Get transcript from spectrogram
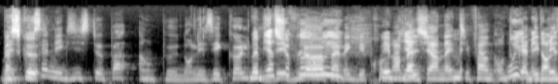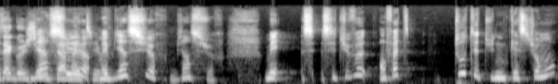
Parce que, ça n'existe pas un peu dans les écoles qui se développent avec des programmes alternatifs, enfin, en tout cas des pédagogies alternatives. mais bien sûr, bien sûr. Mais si tu veux, en fait, tout est une question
